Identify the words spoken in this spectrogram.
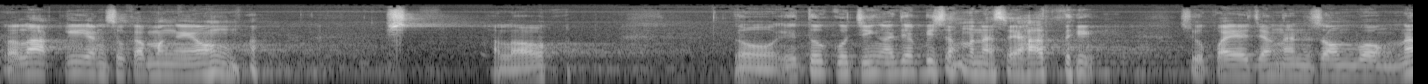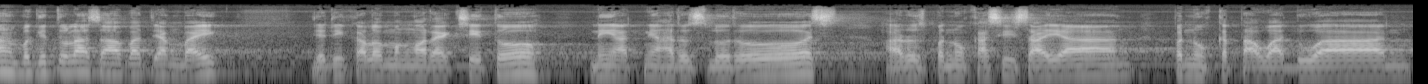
Lelaki yang suka mengeong. Halo? Tuh, itu kucing aja bisa menasehati supaya jangan sombong. Nah, begitulah sahabat yang baik. Jadi kalau mengoreksi itu niatnya harus lurus, harus penuh kasih sayang, penuh ketawaduan,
